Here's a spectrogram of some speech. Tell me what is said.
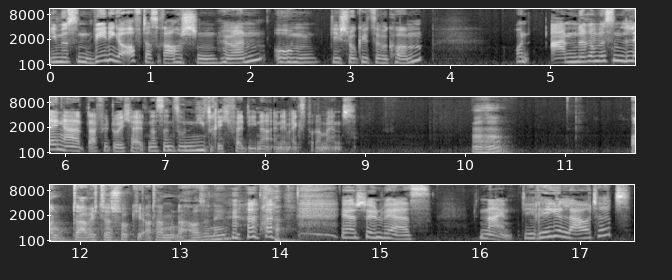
die müssen weniger oft das Rauschen hören, um die Schoki zu bekommen. Und andere müssen länger dafür durchhalten. Das sind so Niedrigverdiener in dem Experiment. Mhm. Und darf ich das Schoki auch damit nach Hause nehmen? ja, schön wär's. Nein, die Regel lautet,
